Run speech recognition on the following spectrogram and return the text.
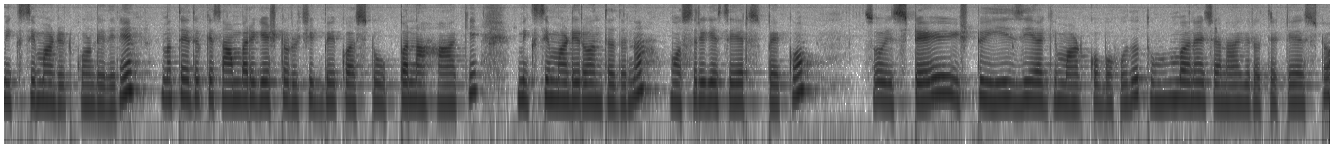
ಮಿಕ್ಸಿ ಮಾಡಿಟ್ಕೊಂಡಿದ್ದೀನಿ. ಮತ್ತು ಇದಕ್ಕೆ ಸಾಂಬಾರಿಗೆ ಎಷ್ಟು ರುಚಿಗೆ ಬೇಕೋ ಅಷ್ಟು ಉಪ್ಪನ್ನು ಹಾಕಿ ಮಿಕ್ಸಿ ಮಾಡಿರೋವಂಥದ್ದನ್ನು ಮೊಸರಿಗೆ ಸೇರಿಸ್ಬೇಕು. ಸೊ, ಇಷ್ಟೇ ಇಷ್ಟು ಈಸಿಯಾಗಿ ಮಾಡ್ಕೋಬಹುದು. ತುಂಬಾ ಚೆನ್ನಾಗಿರುತ್ತೆ ಟೇಸ್ಟು.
